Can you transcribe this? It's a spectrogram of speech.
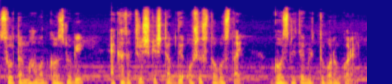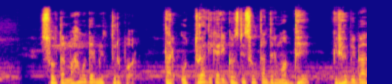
সুলতান মোহাম্মদ গজনবী এক হাজার ত্রিশ খ্রিস্টাব্দে অসুস্থ অবস্থায় গজনিতে মৃত্যুবরণ করেন। সুলতান মাহমুদের মৃত্যুর পর তার উত্তরাধিকারী গজনি সুলতানদের মধ্যে গৃহবিবাদ,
